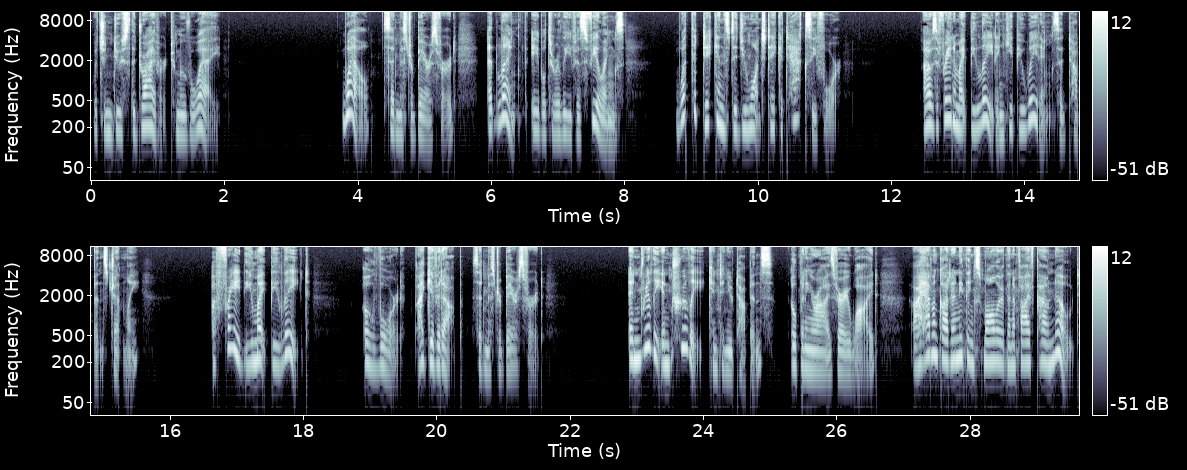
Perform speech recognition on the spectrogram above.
which induced the driver to move away. Well, said Mr. Beresford, at length able to relieve his feelings, what the dickens did you want to take a taxi for? I was afraid I might be late and keep you waiting, said Tuppence gently. Afraid you might be late? Oh, Lord, I give it up, said Mr. Beresford. And really and truly, continued Tuppence, opening her eyes very wide, I haven't got anything smaller than a five pound note.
